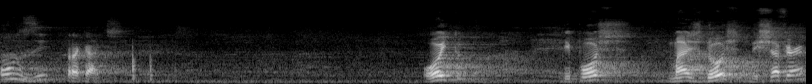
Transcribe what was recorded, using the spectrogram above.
11 rakats. Oito, depois mais dois de Shafi'i,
